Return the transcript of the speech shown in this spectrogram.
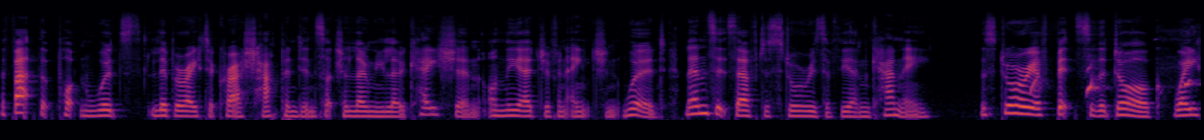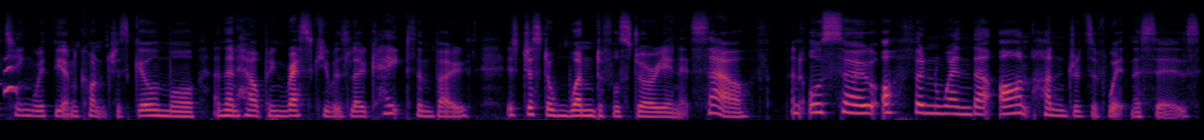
The fact that Potton Wood's Liberator crash happened in such a lonely location on the edge of an ancient wood lends itself to stories of the uncanny. The story of Bitzer the dog waiting with the unconscious Gilmore and then helping rescuers locate them both is just a wonderful story in itself. And also, often when there aren't hundreds of witnesses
